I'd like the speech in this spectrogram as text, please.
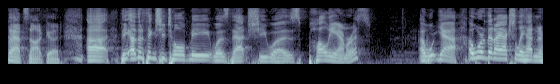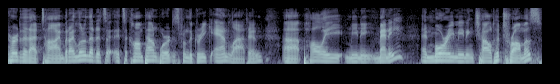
that's not good. Uh, the other thing she told me was that she was polyamorous. A wo- yeah, a word that I actually hadn't heard at that time, but I learned that it's a, it's a compound word. It's from the Greek and Latin. Uh, poly meaning many, and mori meaning childhood traumas.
